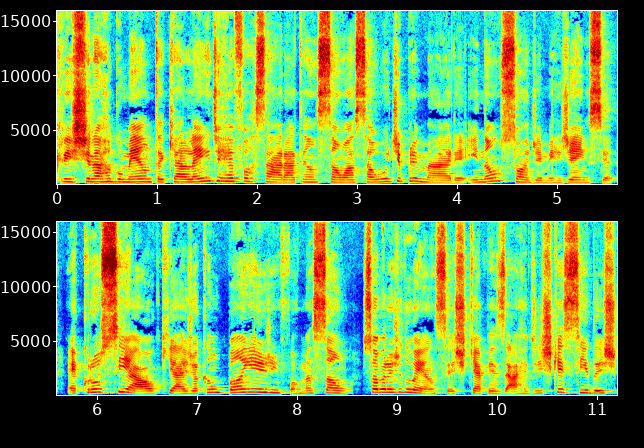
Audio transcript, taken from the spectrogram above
Cristina argumenta que, além de reforçar a atenção à saúde primária e não só de emergência, é crucial que haja campanhas de informação sobre as doenças que, apesar de esquecidas,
